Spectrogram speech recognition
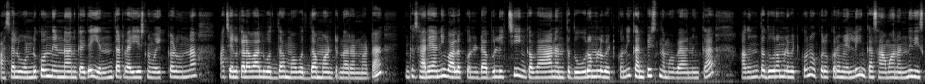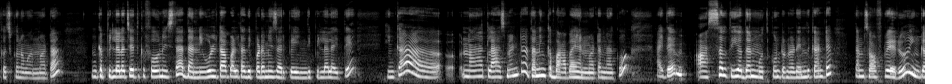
అసలు వండుకొని తినడానికైతే ఎంత ట్రై చేసినామో ఎక్కడ ఉన్నా ఆ చిలకల వాళ్ళు వద్దమ్మా వద్దమ్మా అంటున్నారనమాట ఇంకా సరే అని వాళ్ళకి కొన్ని డబ్బులు ఇచ్చి ఇంకా వ్యాన్ అంత దూరంలో పెట్టుకొని కనిపిస్తుంది మా వ్యాన్ ఇంకా. అదంత దూరంలో పెట్టుకొని ఒకరొకరం వెళ్ళి ఇంకా సామాన్ అన్నీ తీసుకొచ్చుకున్నాం అనమాట ఇంకా పిల్లల చేతికి ఫోన్ ఇస్తే దాన్ని ఉల్టా పల్టా తిప్పడమే సరిపోయింది పిల్లలైతే. ఇంకా నా క్లాస్మేట్ అతను ఇంకా బాబాయ్ అనమాట నాకు. అయితే అస్సలు తీయొద్దని మొత్తుకుంటున్నాడు. ఎందుకంటే తన సాఫ్ట్వేర్ ఇంకా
